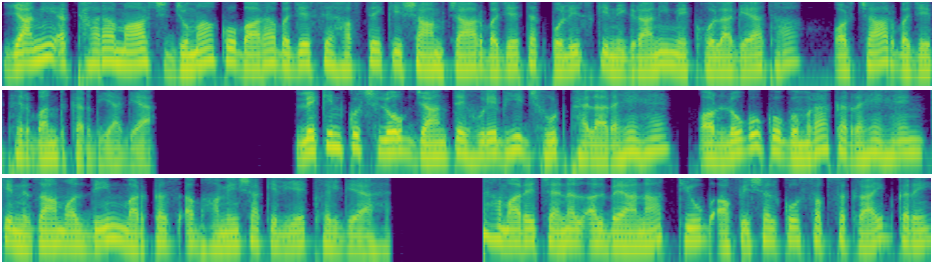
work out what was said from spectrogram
यानी 18 मार्च जुमा को 12 बजे से हफ़्ते की शाम 4 बजे तक पुलिस की निगरानी में खोला गया था और 4 बजे फिर बंद कर दिया गया। लेकिन कुछ लोग जानते हुए भी झूठ फैला रहे हैं और लोगों को गुमराह कर रहे हैं कि निज़ाम अल्दीन मरकज़ अब हमेशा के लिए खिल गया है। हमारे चैनल अलबयानात ट्यूब ऑफिशियल को सब्सक्राइब करें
